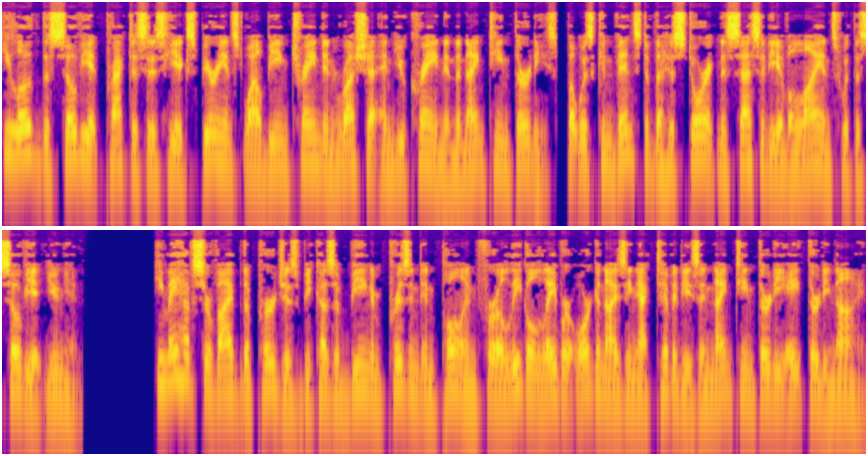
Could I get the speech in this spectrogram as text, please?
He loathed the Soviet practices he experienced while being trained in Russia and Ukraine in the 1930s, but was convinced of the historic necessity of alliance with the Soviet Union. He may have survived the purges because of being imprisoned in Poland for illegal labor organizing activities in 1938–39.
